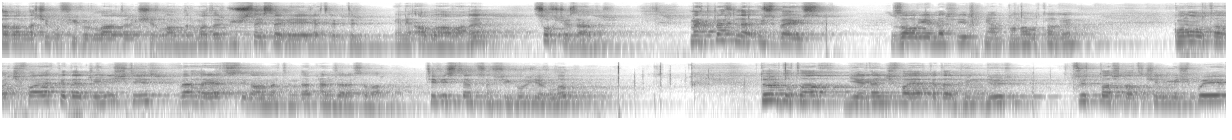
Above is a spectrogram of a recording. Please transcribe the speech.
tavandakı bu fiqurlardır, işıqlandırmadır, yüksək səviyyəyə gətiribdir. Yəni abu-havanı çox gözəldir. Mətbəxlə üzbəüz zal yerləşir, yəni qonaq otağı. Qonaq otağı kifayət qədər genişdir və həyət istiqamətində pəncərəsi var. TV stand üçün fiqur yığılıb. 4 otaq yerdən kifayət qədər hündür, cüt daşla tikilmiş bu ev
